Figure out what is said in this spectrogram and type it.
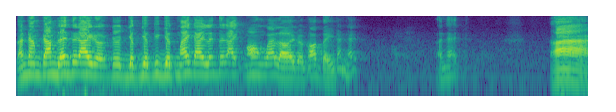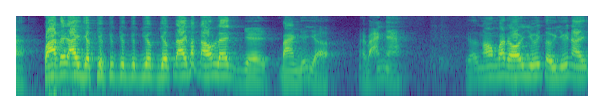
đánh năm trăm lên tới đây rồi, rồi giật giật giật giật mấy cây lên tới đây. Ngon quá lời rồi có tỷ đánh hết. Đánh hết. À qua tới đây giật giật giật giật giật giật giật đây bắt đầu lên. Về bàn với vợ. Mày bán nhà. Giờ ngon quá rồi dưới từ dưới này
